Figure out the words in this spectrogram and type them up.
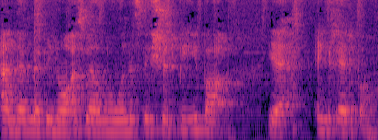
and they're maybe not as well known as they should be, but yeah, incredible.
